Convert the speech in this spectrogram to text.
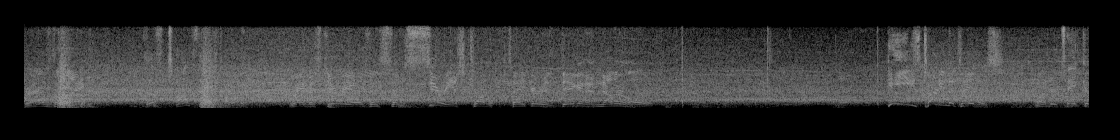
Grabs the leg. Just tops their opponent. Rey Mysterio's in some serious trouble. Taker is digging another hole. He's turning the tables. Undertaker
